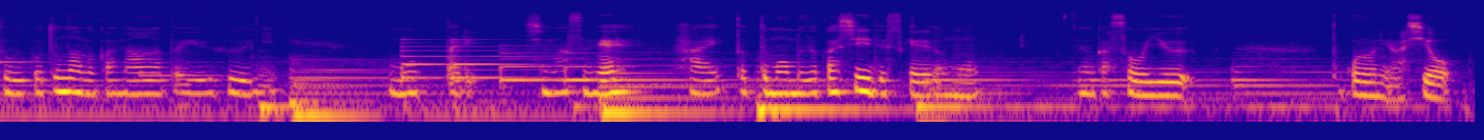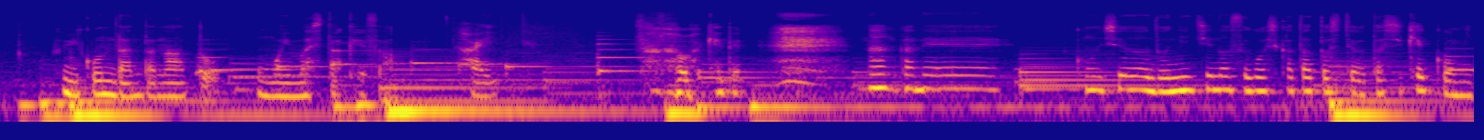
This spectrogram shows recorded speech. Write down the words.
そういうことなのかなというふうに思ったりしますね。はい。とっても難しいですけれども。なんかそういうところに足を踏み込んだんだなと思いました今朝。はい。そんなわけで。なんかね今週の土日の過ごし方として私結構みっ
